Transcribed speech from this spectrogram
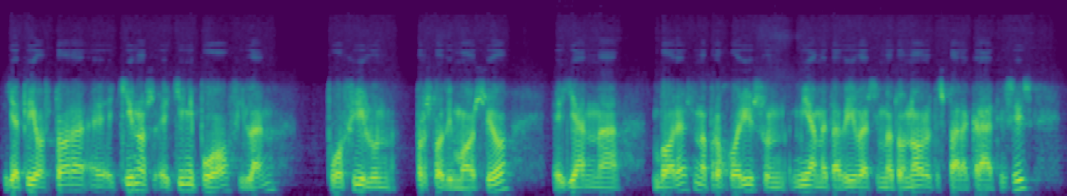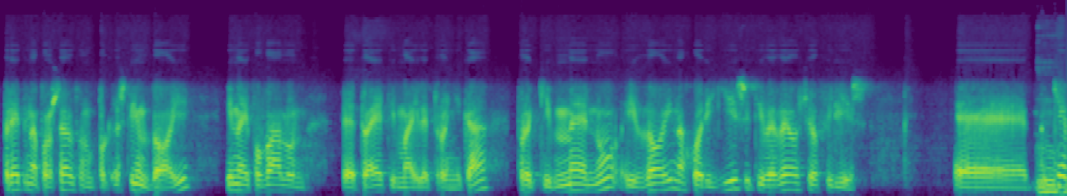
Γιατί ως τώρα εκείνος, εκείνοι που όφυλαν, που οφείλουν προς το δημόσιο για να μπορέσουν να προχωρήσουν μία μεταβίβαση με τον όρο της παρακράτησης πρέπει να προσέλθουν στην ΔΟΗ ή να υποβάλουν το αίτημα ηλεκτρονικά προκειμένου η ΔΟΗ να χορηγήσει τη βεβαίωση οφειλής. Ε, Και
